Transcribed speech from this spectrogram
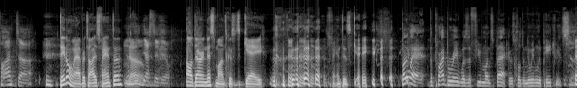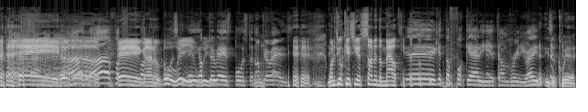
Fanta. They don't advertise Fanta. no. Yes, they do. Oh, during this month because it's gay. Fanta's gay. By the way, the Pride Parade was a few months back. It was called the New England Patriots. Uh, Hey, ah, fuck Hey, you, fuck got you, him. Boston. Oh, wait, hey, up wait. your ass, Boston. Up your ass. why don't you go kiss your son in the mouth? hey, get the fuck out of here, Tom Brady, right? He's a queer.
